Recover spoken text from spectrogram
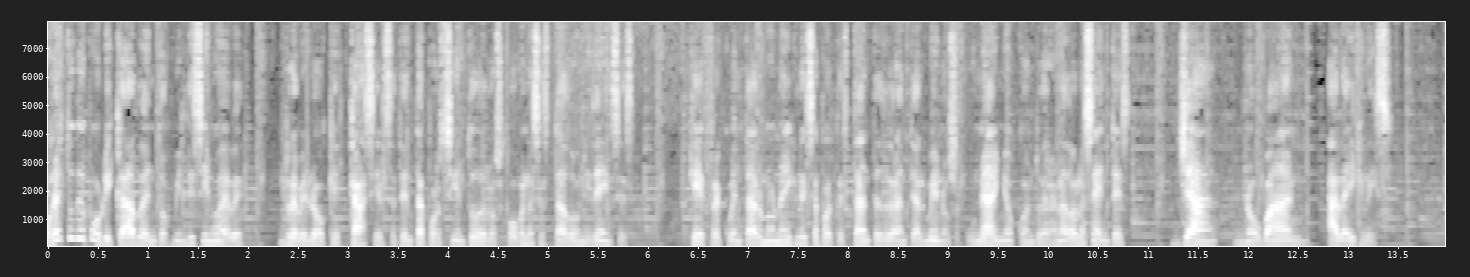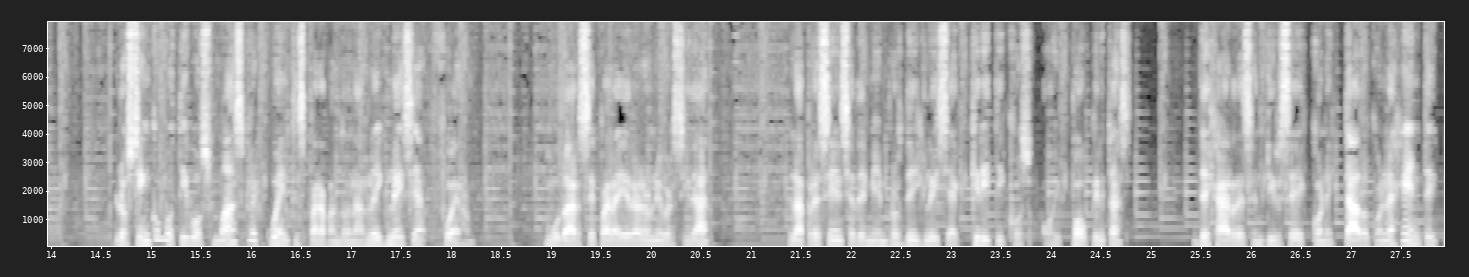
Un estudio publicado en 2019 reveló que casi el 70% de los jóvenes estadounidenses que frecuentaron una iglesia protestante durante al menos un año cuando eran adolescentes ya no van a la iglesia. Los cinco motivos más frecuentes para abandonar la iglesia fueron mudarse para ir a la universidad, la presencia de miembros de iglesia críticos o hipócritas, dejar de sentirse conectado con la gente,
